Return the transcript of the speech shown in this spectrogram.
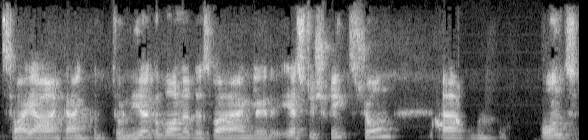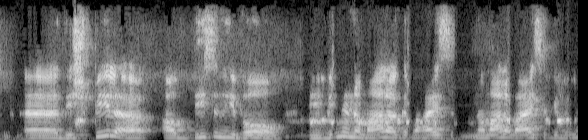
zwei Jahren kein Turnier gewonnen. Das war eigentlich der erste Schritt schon. Ähm, und äh, die Spieler auf diesem Niveau, die gewinnen normalerweise, normalerweise gewinnen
